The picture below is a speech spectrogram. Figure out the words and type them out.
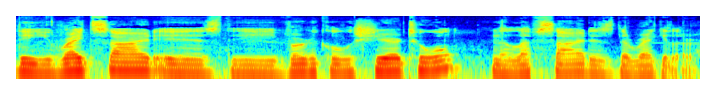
The right side is the vertical shear tool and the left side is the regular.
